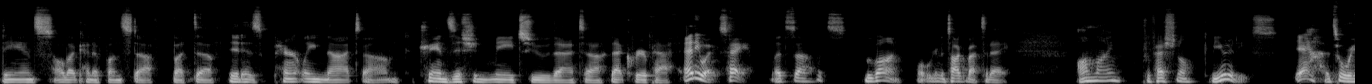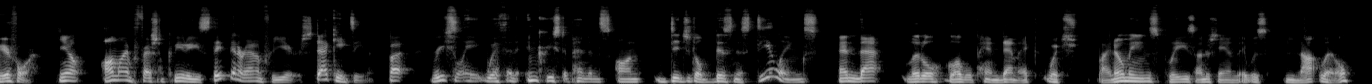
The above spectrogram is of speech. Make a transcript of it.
dance, all that kind of fun stuff, but uh, it has apparently not um, transitioned me to that, uh, that career path. Anyways, hey, let's, uh, let's move on. What we're going to talk about today online professional communities. Yeah, that's what we're here for. You know, online professional communities, they've been around for years, decades even. But recently, with an increased dependence on digital business dealings and that little global pandemic, which by no means, please understand, it was not little.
